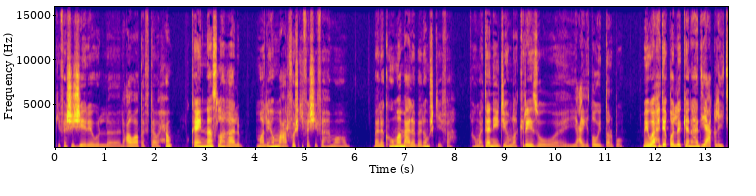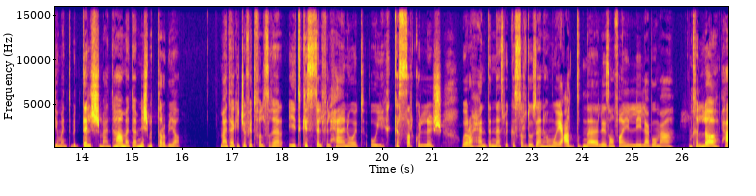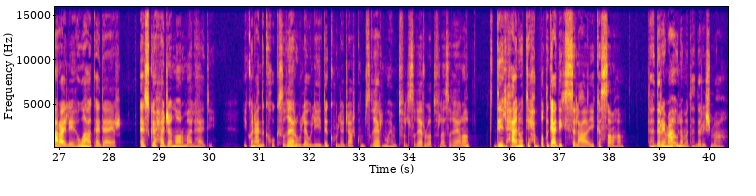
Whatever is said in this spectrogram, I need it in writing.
كيفاش يجيريو العواطف تاعهم وكاين ناس لا غالب ماليهم ما عرفوش كيفاش يفهموهم. بالك هما ما على بالهمش كيفاه هما تاني يجيهم la crise ويعيطوا ويضربوا mais واحد يقول لك أنا هذه عقليتي وما نتبدلش معناتها ما تأمنيش بالتربية. معناتها كي تشوفي طفل صغير يتكسل في الحانوت ويكسر كلش ويروح عند الناس ويكسر دوزانهم ويعضد les enfants اللي يلعبوا معاه. نخلوه بحار عليه هو هكا داير. est-ce que حاجة normal هادي؟ يكون عندك خوك صغير ولا وليدك ولا جاركم صغير المهم طفل صغير ولا طفلة صغيرة. تديه الحانوت يحبط قاع ديك السلعه يكسرها. تهدري معاه ولا ما تهدريش معاه؟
